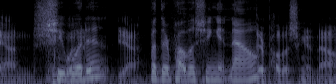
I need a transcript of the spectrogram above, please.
and she, She, wouldn't? Yeah, But they're publishing it now? they're publishing it now.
